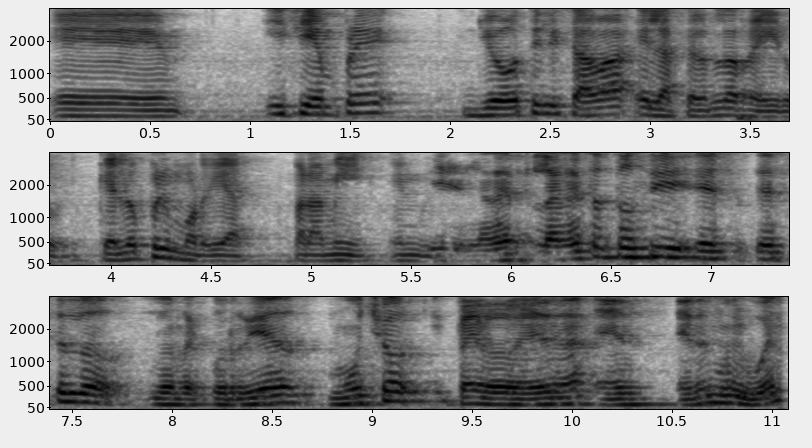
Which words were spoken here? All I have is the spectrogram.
eh, y siempre yo utilizaba el hacerla reír, güey, que es lo primordial para mí. En, la, neta, la neta, tú sí, es, ese lo, lo recurrías mucho, pero era- es- eres muy bueno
